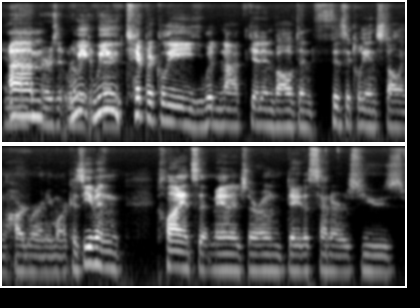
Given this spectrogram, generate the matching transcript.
in? Um, or is it really we we typically would not get involved in physically installing hardware anymore because even clients that manage their own data centers use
